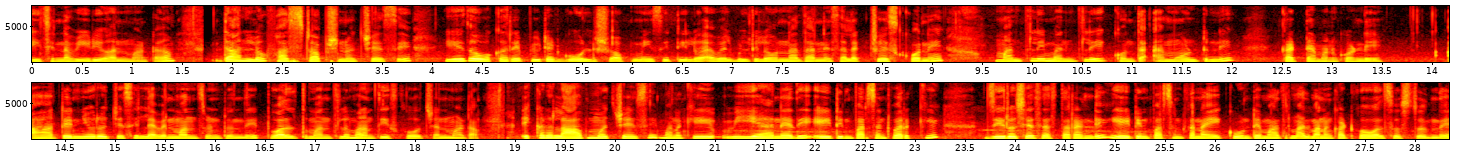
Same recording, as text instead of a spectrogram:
ఈ చిన్న వీడియో అనమాట దానిలో ఫస్ట్ ఆప్షన్ వచ్చేసి ఏదో ఒక రెప్యూటెడ్ గోల్డ్ షాప్ మీ సిటీలో అవైలబిలిటీలో ఉన్న దాన్ని సెలెక్ట్ చేసుకొని మంత్లీ మంత్లీ కొంత అమౌంట్ని కట్టామనుకోండి. ఆ టెన్యూర్ వచ్చేసి లెవెన్ మంత్స్ ఉంటుంది. ట్వెల్త్ మంత్లో మనం తీసుకోవచ్చు అనమాట ఇక్కడ లాభం వచ్చేసి మనకి విఏ అనేది ఎయిటీన్ పర్సెంట్ వరకు జీరో చేసేస్తారండి. ఎయిటీన్ పర్సెంట్ కన్నా ఎక్కువ ఉంటే మాత్రం అది మనం కట్టుకోవాల్సి వస్తుంది.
